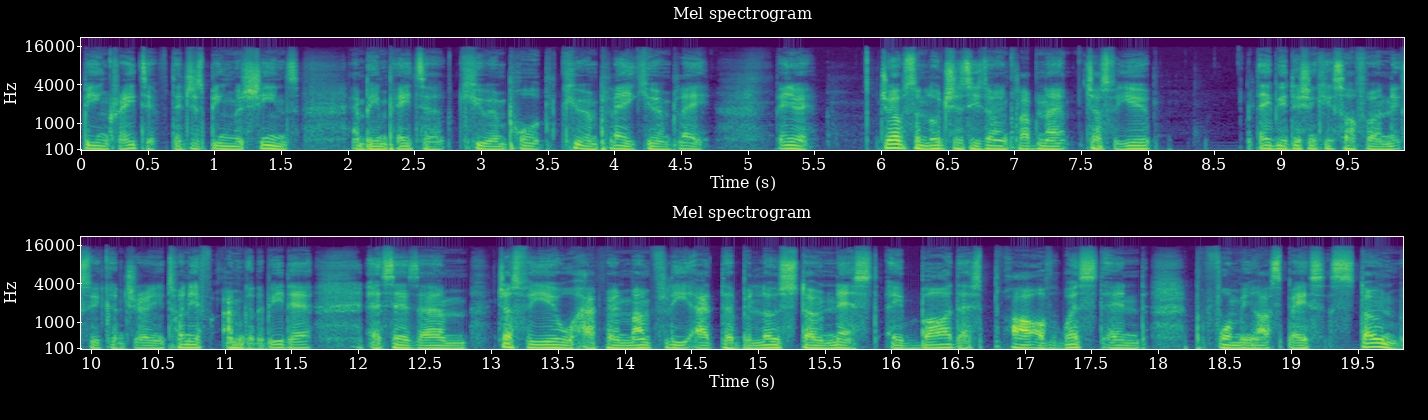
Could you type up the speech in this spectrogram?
being creative. They're just being machines and being paid to cue and port, cue and play, cue and play. But anyway, Jobson launches his own club night just for you debut edition kicks off on next week on January 20th. I'm going to be there. It says, um, Just for You will happen monthly at the Below Stone Nest, a bar that's part of the West End performing art space Stone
